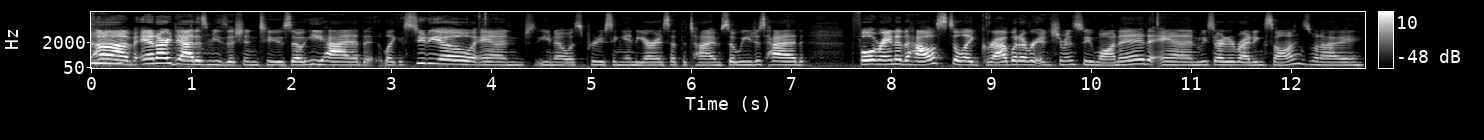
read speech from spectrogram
Um, and our dad is a musician too, so he had like a studio and you know was producing indie artists at the time. So we just had full reign of the house to like grab whatever instruments we wanted, and we started writing songs when I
